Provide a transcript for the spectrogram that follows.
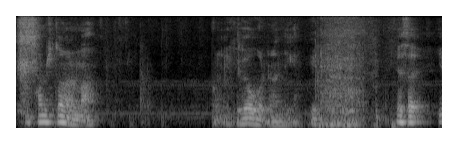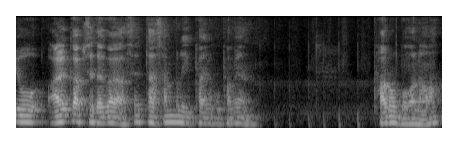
30도는 얼마? 이렇게 외워버리는 얘기. 예. 그래서 요 R 값에다가 세타 3분의 2 파이를 곱하면 바로 뭐가 나와?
